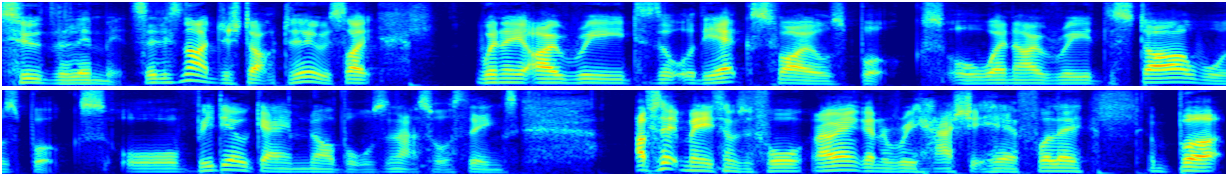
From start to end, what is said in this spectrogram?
to the limits, and it's not just Doctor Who. It's like when I read the, the X Files books, or when I read the Star Wars books, or video game novels and that sort of things. I've said it many times before, and I ain't going to rehash it here fully. But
